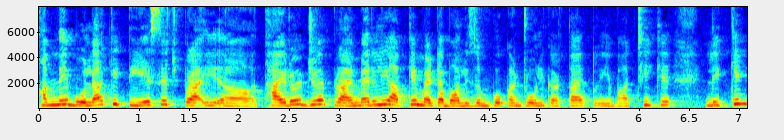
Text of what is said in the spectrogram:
हमने बोला कि टी एस एच थायराइड जो है प्राइमरीली आपके मेटाबॉलिज्म को कंट्रोल करता है तो ये बात ठीक है। लेकिन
